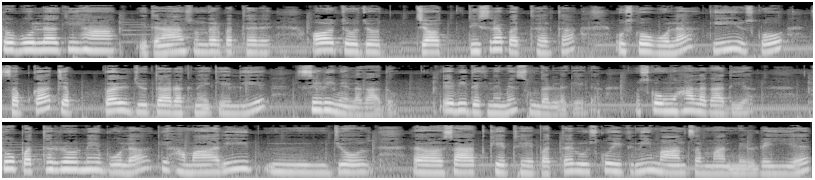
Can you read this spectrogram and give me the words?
तो बोला कि हाँ इतना सुंदर पत्थर है। और तो जो तीसरा पत्थर था, उसको बोला कि उसको सबका चप्पल जूता रखने के लिए सीढ़ी में लगा दो। ये भी देखने में सुंदर लगेगा। उसको वहाँ लगा दिया। तो पत्थरों ने बोला कि हमारी जो साथ के थे पत्थर, उसको इतनी मान सम्मान मिल रही है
